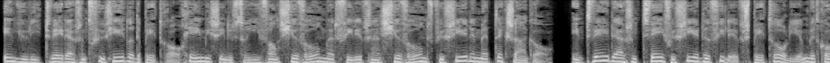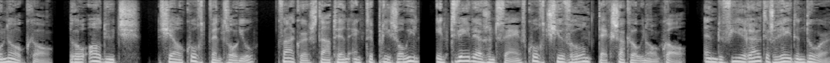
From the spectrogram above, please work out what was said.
In juli 2000 fuseerde de petrochemische industrie van Chevron met Philips en Chevron fuseerde met Texaco. In 2002 fuseerde Philips Petroleum met Conoco. Royal Dutch, Shell kocht Pentroil, Quaker Staten en Enterprise Oil. In 2005 kocht Chevron Texaco Nocal. En de vier ruiters reden door.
